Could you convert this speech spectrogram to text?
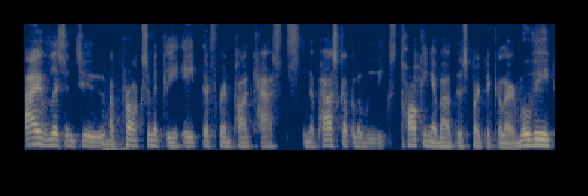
I've listened to approximately eight different podcasts in the past couple of weeks talking about this particular movie.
